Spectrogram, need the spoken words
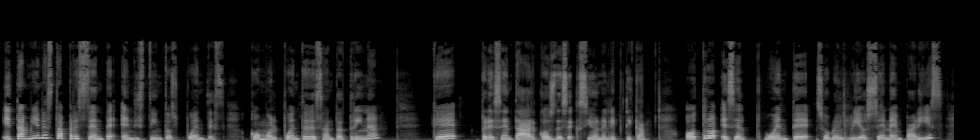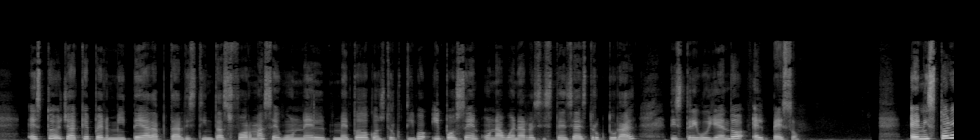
Y también está presente en distintos puentes, como el puente de Santa Trina, que presenta arcos de sección elíptica. Otro es el puente sobre el río Sena en París. Esto ya que permite adaptar distintas formas según el método constructivo y poseen una buena resistencia estructural distribuyendo el peso. En historia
